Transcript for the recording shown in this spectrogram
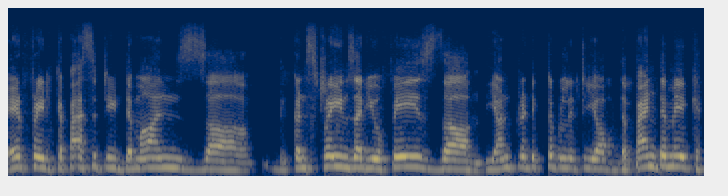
air freight capacity demands, uh, the constraints that you face, uh, the unpredictability of the pandemic.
